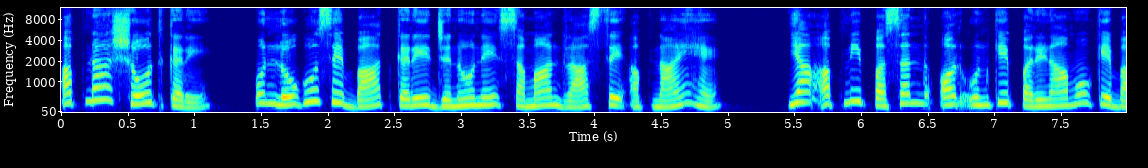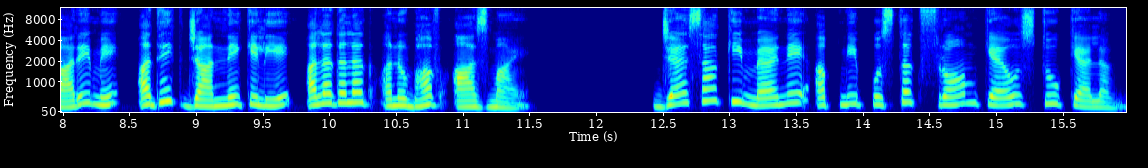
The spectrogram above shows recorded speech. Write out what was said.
अपना शोध करें। उन लोगों से बात करें जिन्होंने समान रास्ते अपनाए हैं या अपनी पसंद और उनके परिणामों के बारे में अधिक जानने के लिए अलग अलग अनुभव आजमाएँ। जैसा कि मैंने अपनी पुस्तक from chaos to calm,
